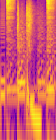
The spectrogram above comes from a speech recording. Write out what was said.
you.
